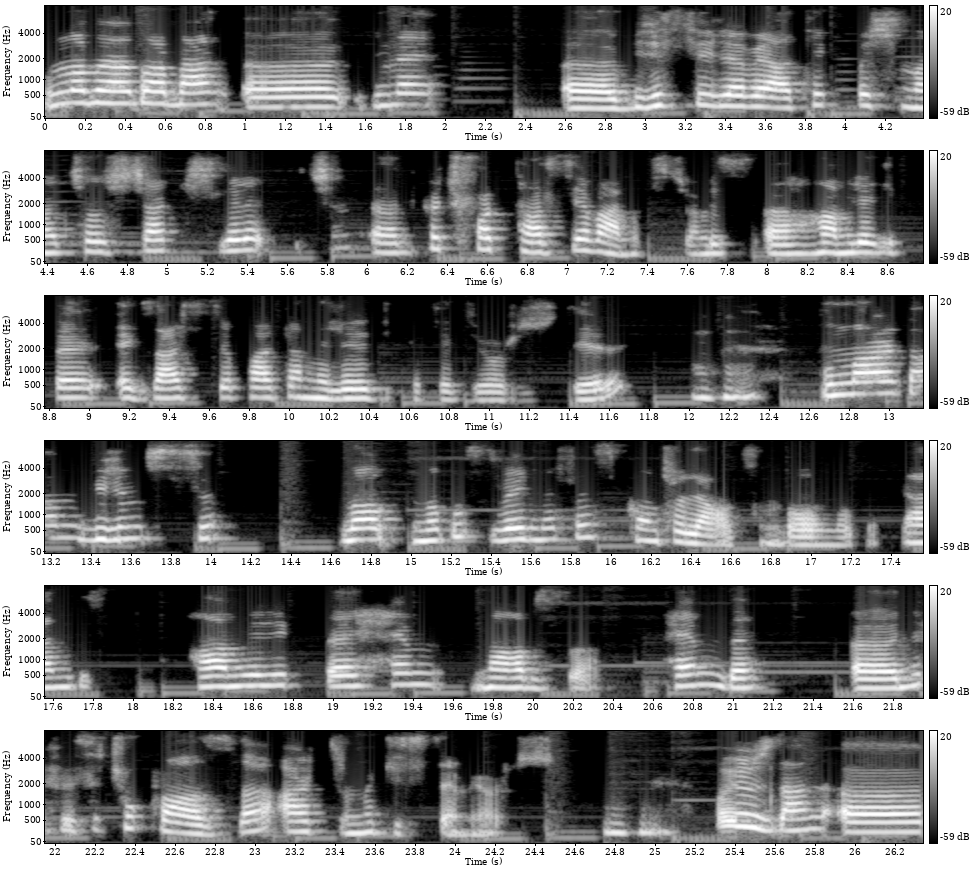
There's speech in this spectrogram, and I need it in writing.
Bununla beraber ben e, yine birisiyle veya tek başına çalışacak kişilere için e, birkaç ufak tavsiye vermek istiyorum. Biz e, hamilelikte egzersiz yaparken nelere dikkat ediyoruz diyerek. Bunlardan birincisi nabız ve nefes kontrol altında olmalı. Yani biz hamilelikte hem nabzı hem de e, nefesi çok fazla arttırmak istemiyoruz. Hı hı. O yüzden e,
